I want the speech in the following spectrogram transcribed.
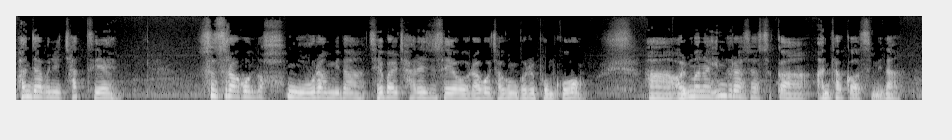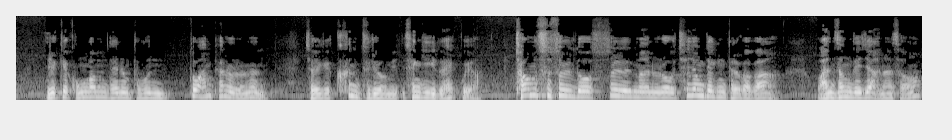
환자분이 차트에 수술하고 너무 우울합니다. 제발 잘해주세요. 라고 적은 글을 보고 아, 얼마나 힘들으셨을까 안타까웠습니다. 이렇게 공감되는 부분 또 한편으로는 저에게 큰 두려움이 생기기도 했고요. 처음 수술도 수술만으로 최종적인 결과가 완성되지 않아서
